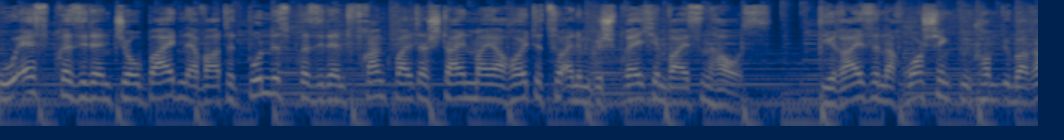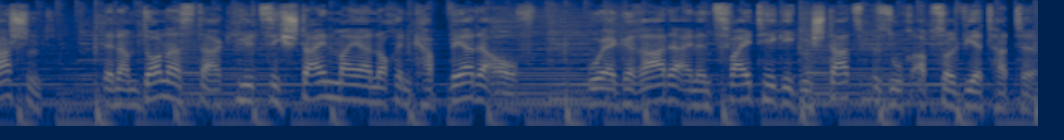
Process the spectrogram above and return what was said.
US-Präsident Joe Biden erwartet Bundespräsident Frank-Walter Steinmeier heute zu einem Gespräch im Weißen Haus. Die Reise nach Washington kommt überraschend, denn am Donnerstag hielt sich Steinmeier noch in Kap Verde auf, wo er gerade einen zweitägigen Staatsbesuch absolviert hatte.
